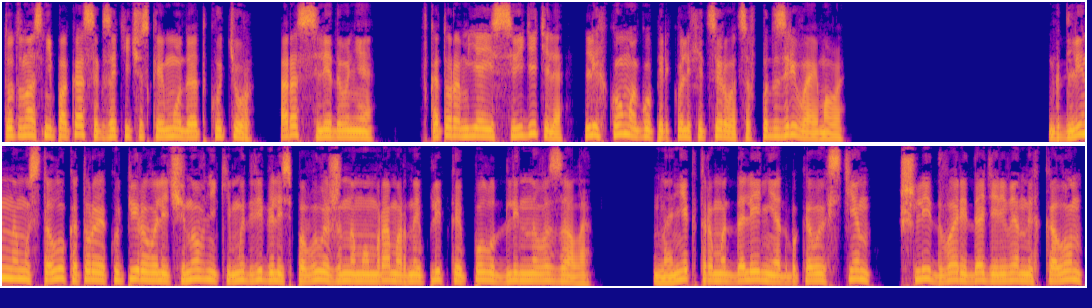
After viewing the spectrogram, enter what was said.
Тут у нас не показ экзотической моды от кутюр, а расследование, в котором я из свидетеля легко могу переквалифицироваться в подозреваемого. К длинному столу, который оккупировали чиновники, мы двигались по выложенному мраморной плиткой полу длинного зала. На некотором отдалении от боковых стен шли два ряда деревянных колонн,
